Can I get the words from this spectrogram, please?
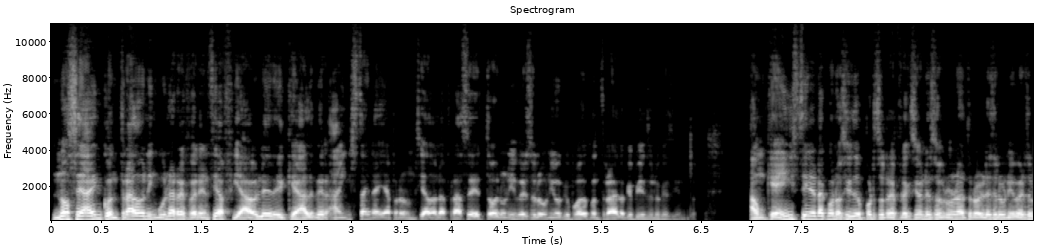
no se ha encontrado ninguna referencia fiable de que Albert Einstein haya pronunciado la frase de todo el universo, lo único que puedo controlar es lo que pienso y lo que siento. Aunque Einstein era conocido por sus reflexiones sobre una naturaleza del universo,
